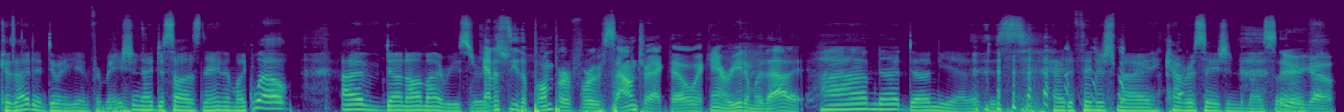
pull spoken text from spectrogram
Because I didn't do any information. I just saw his name. I'm like, well, I've done all my research. Got to see the bumper for soundtrack though. I can't read them without it. I'm not done yet. I just had to finish my conversation to myself. There you go.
